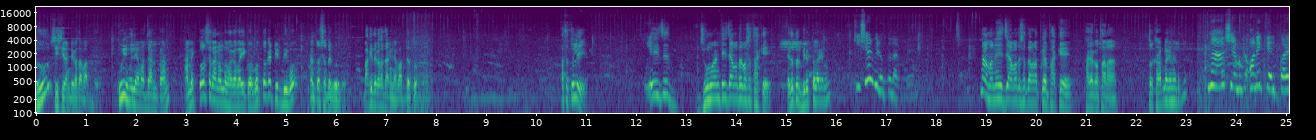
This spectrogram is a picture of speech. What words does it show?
ধুর শিশির আন্টির কথা বাদ দে। তুই হইলে আমার জান প্রাণ আমি তোর সাথে আনন্দ ভাগাভাগি করব তোকে ট্রিট দিব আমি তোর সাথে ঘুরবো। বাকিদের কথা জানি না বাদ দে তো। আচ্ছা তুলি এই যে ঝুমুর আন্টি যে আমাদের বাসা থাকে এটা তোর বিরক্ত লাগে না? কিসের বিরক্ত লাগবে? না মানে এই যে আমাদের সাথে হঠাৎ করে থাকে থাকার কথা না। তোর খারাপ লাগে না এটাতে? না সে আমাকে অনেক হেল্প করে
